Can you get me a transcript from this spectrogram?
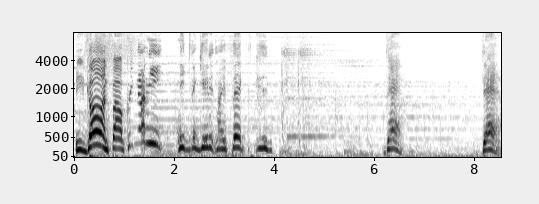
Be gone, foul creep. Not get it. My effect. Damn. Damn.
